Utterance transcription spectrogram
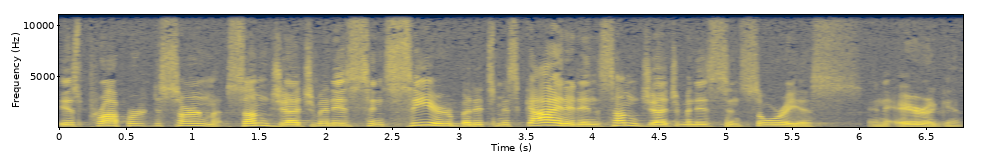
is proper discernment. Some judgment is sincere, but it's misguided, and some judgment is censorious and arrogant.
